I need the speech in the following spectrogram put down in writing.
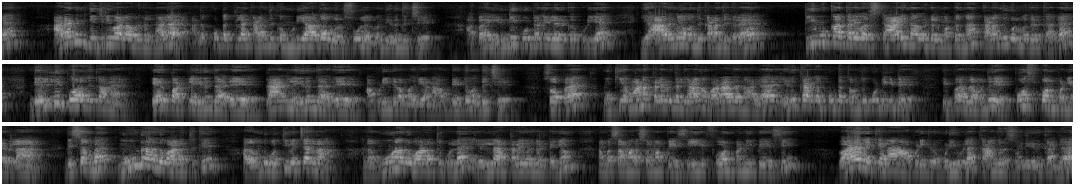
அரவிந்த் கெஜ்ரிவால் அவர்களால அந்த கூட்டத்தில் கலந்துக்க முடியாத ஒரு சூழல் வந்து இருந்துச்சு. அப்போ இந்தி கூட்டணியில் இருக்கக்கூடிய யாருமே வந்து கலந்துக்கல. திமுக தலைவர் ஸ்டாலின் அவர்கள் மட்டும்தான் கலந்து கொள்வதற்காக டெல்லி போறதுக்கான ஏற்பாட்டில் இருந்தாரு பிளான்ல இருந்தாரு அப்படிங்கிற மாதிரியான அப்டேட் வந்துச்சு. ஸோ இப்போ முக்கியமான தலைவர்கள் யாரும் வராதனால எதுக்காக கூட்டத்தை வந்து கூட்டிக்கிட்டு இப்போ அதை வந்து போஸ்ட்போன் பண்ணிடலாம். டிசம்பர் மூன்றாவது வாரத்துக்கு அதை வந்து ஒத்தி வச்சிடலாம். அந்த மூணாவது வாரத்துக்குள்ள எல்லா தலைவர்கள்ட்டையும் நம்ம சமரசமாக பேசி ஃபோன் பண்ணி பேசி வர வைக்கலாம் அப்படிங்கிற முடிவுல காங்கிரஸ் வந்து இருக்காங்க.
